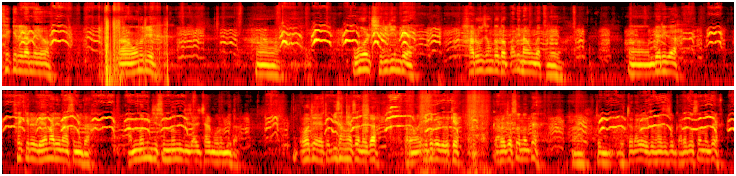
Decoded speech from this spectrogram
새끼를 낳네요. 어, 오늘이 어, 5월 7일인데 하루 정도 더 빨리 나온 것 같으네요. 어, 은별이가 새끼를 네 마리 낳았습니다. 암놈인지 순놈인지 아직 잘 모릅니다. 어제 좀 이상해서 내가 어, 이불을 이렇게 깔아줬었는데 어, 좀 못자락을 좀 해서 좀 깔아줬었는데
